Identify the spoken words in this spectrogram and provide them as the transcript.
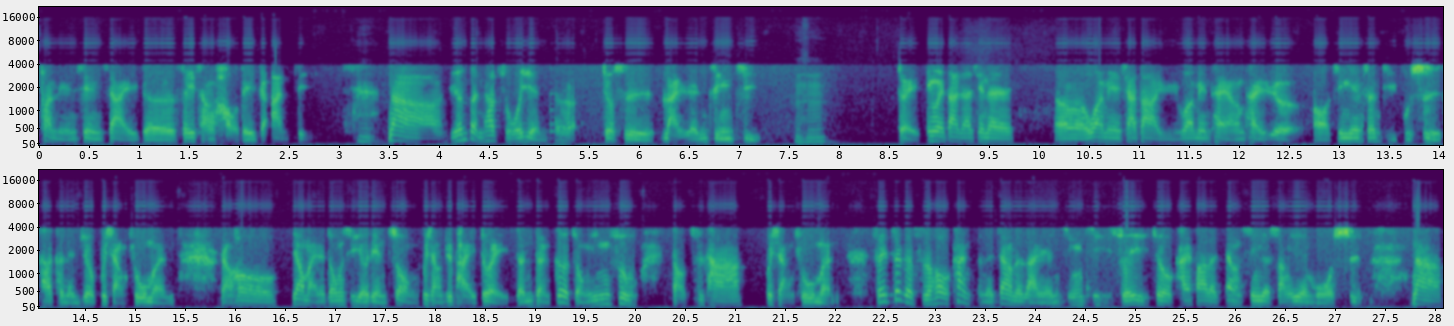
串联线下一个非常好的一个案例。嗯，那原本它着眼的就是懒人经济。嗯哼，对，因为大家现在呃外面下大雨，外面太阳太热哦，今天身体不适，他可能就不想出门，然后要买的东西有点重，不想去排队等等各种因素导致他不想出门，所以这个时候看准了这样的懒人经济，所以就开发了这样新的商业模式。那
